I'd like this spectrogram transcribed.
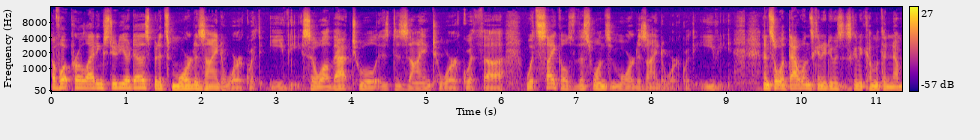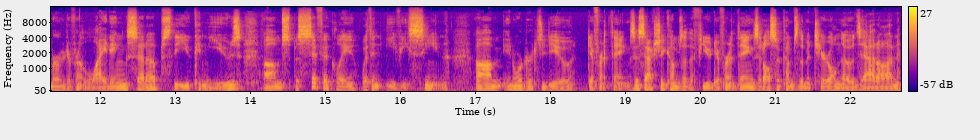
of what Pro Lighting Studio does, but it's more designed to work with Eevee. So while that tool is designed to work with uh, with cycles, this one's more designed to work with Eevee. And so what that one's going to do is it's going to come with a number of different lighting setups that you can use um, specifically with an Eevee scene um, in order to do different things. This actually comes with a few different things. It also comes with the material nodes add-on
